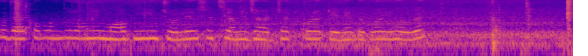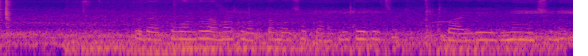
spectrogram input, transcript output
তো দেখো বন্ধুরা, আমি মগ নিয়ে চলে এসেছি, আমি ঝটঝট করে টেনে দেবো এইভাবে। তো দেখো বন্ধুরা, আমার ঘরটা মোছা কমপ্লিট হয়ে গেছে। বাইরে এগুলো মুছে নেব।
